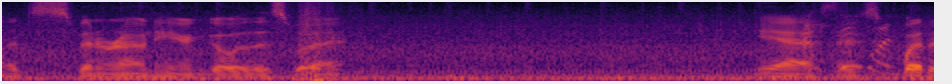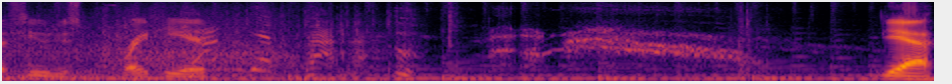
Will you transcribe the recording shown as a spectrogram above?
Let's spin around here and go this way. Yeah, there's quite a few just right here. Yeah,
